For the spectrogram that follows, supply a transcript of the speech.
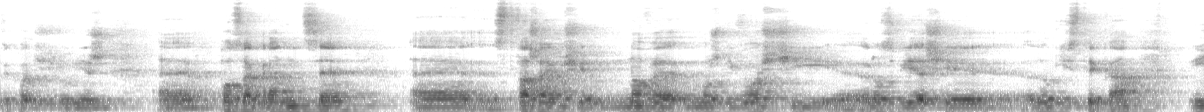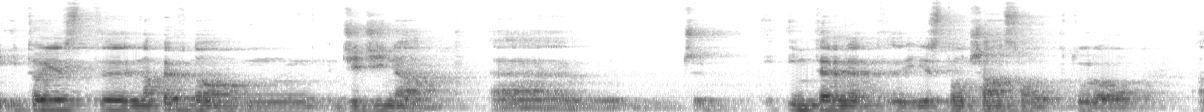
wychodzić również poza granice. E, Stwarzają się nowe możliwości, rozwija się logistyka i, to jest na pewno mm, dziedzina, czy internet jest tą szansą, którą e,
